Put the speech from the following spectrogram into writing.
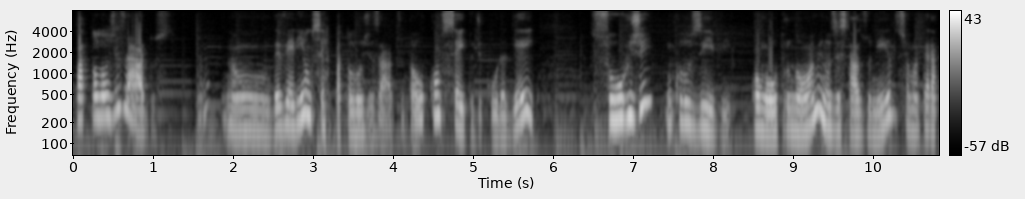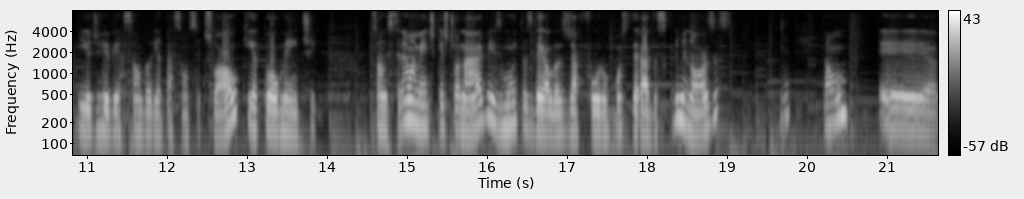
patologizados, né? não deveriam ser patologizados. Então, o conceito de cura gay surge, inclusive, com outro nome nos Estados Unidos, chama terapia de reversão da orientação sexual, que atualmente são extremamente questionáveis, muitas delas já foram consideradas criminosas. Né? Então, é,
